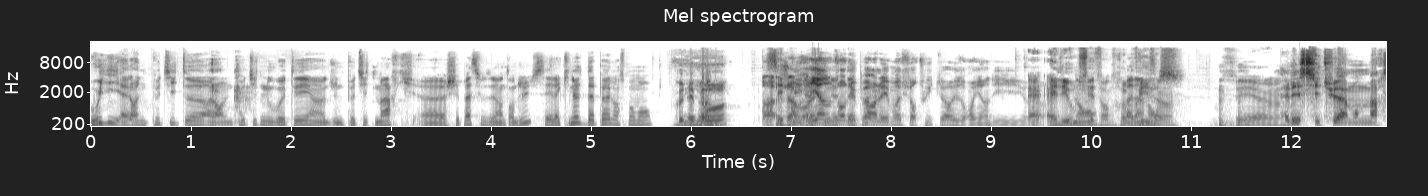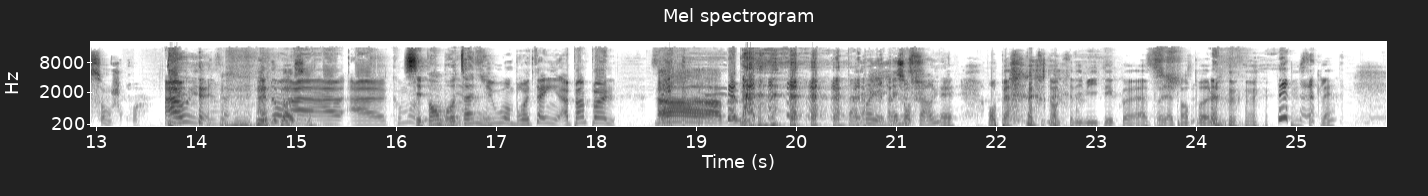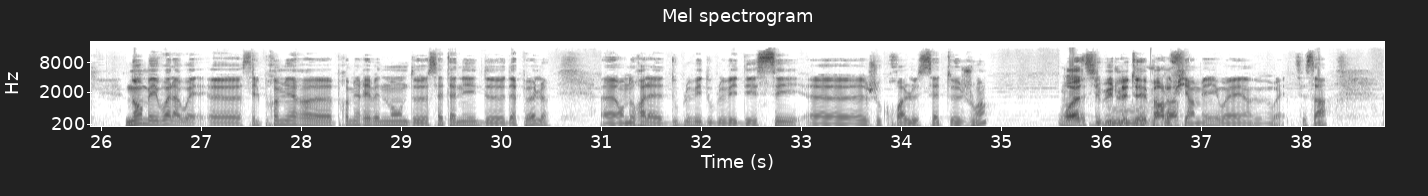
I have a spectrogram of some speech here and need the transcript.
Oui, alors une petite, euh, alors une petite nouveauté hein, d'une petite marque. Euh, je sais pas si vous avez entendu, c'est la keynote d'Apple en ce moment. Je connais Oui. pas. Oh, Ah, C'est J'ai pas la rien entendu parler, moi, sur Twitter, ils ont rien dit. elle, elle est où non, cette entreprise hein euh, Elle est située à Mont-de-Marsan, je crois. Ah oui, c'est ça. Ah non, à, à- à- comment C'est pas en Bretagne C'est où en Bretagne À Paimpol. Ah, bah oui. Paimpol, Apple est pas disparu. Eh, on perd tout en crédibilité, quoi. Apple attend Paul. c'est clair. Non, mais voilà, ouais, euh, c'est le premier euh, premier événement de cette année d'Apple. Euh, on aura la WWDC, euh, je crois, le 7 juin. Ouais, Si début de vous- l'été, vous par là. Confirmé, ouais, euh, ouais, c'est ça.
